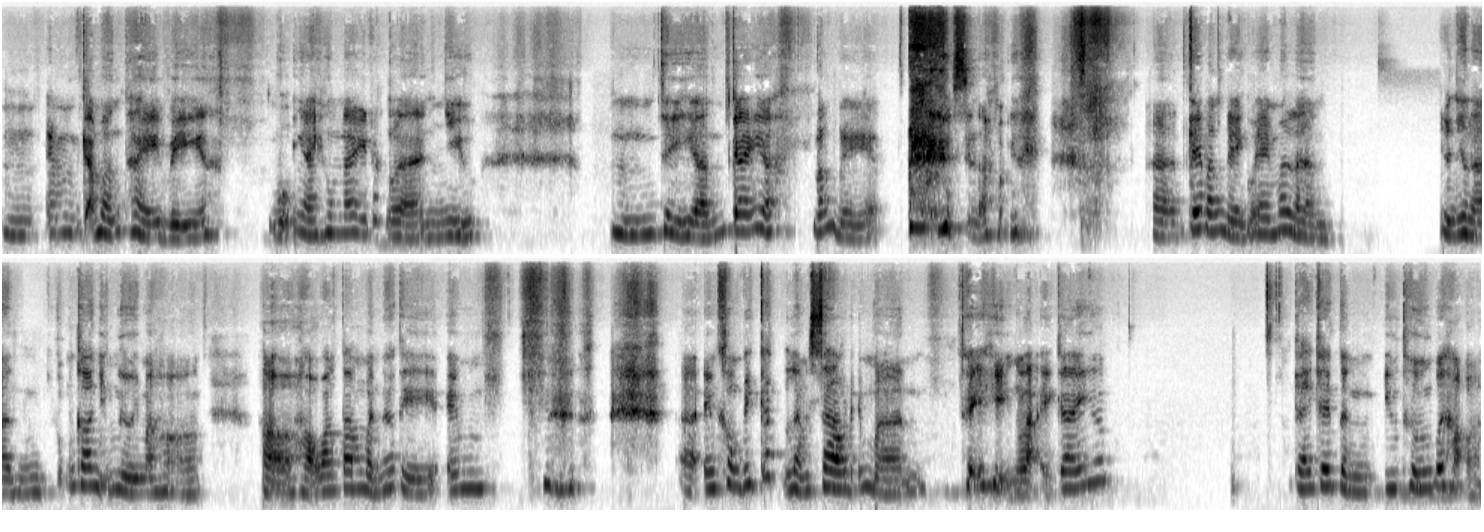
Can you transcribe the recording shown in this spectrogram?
um, em cảm ơn thầy vì buổi ngày hôm nay rất là nhiều. Um, thì ờ, cái uh, vấn đề xin lỗi mọi người. Uh, cái vấn đề của em đó là dường như là cũng có những người mà họ họ họ quan tâm mình đó thì em à, em không biết cách làm sao để mà thể hiện lại cái cái cái tình yêu thương với họ.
